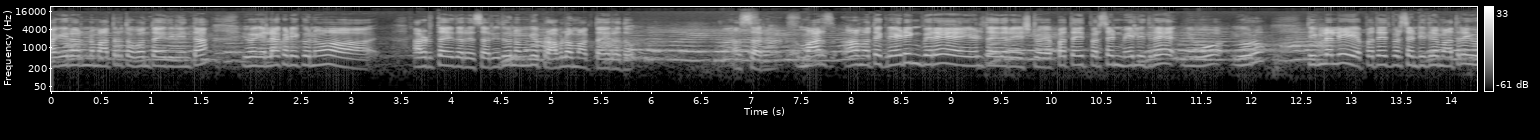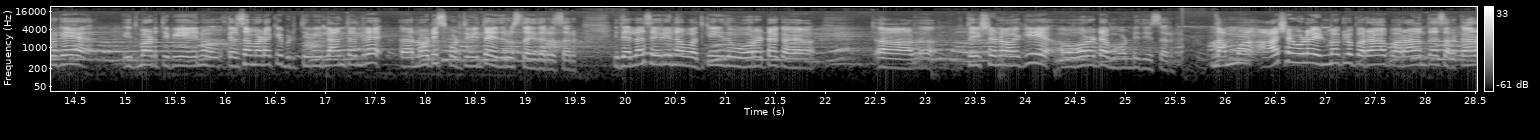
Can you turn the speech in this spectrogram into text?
ಆಗಿರೋರ್ನ ಮಾತ್ರ ತೊಗೊತಾ ಇದ್ದೀವಿ ಅಂತ ಇವಾಗ ಎಲ್ಲ ಕಡೆಗೂ ಹರಡ್ತಾ ಇದ್ದಾರೆ ಸರ್. ಇದು ನಮಗೆ ಪ್ರಾಬ್ಲಮ್ ಆಗ್ತಾ ಇರೋದು. ಸರ್. ಮಾರ್ಕ್ಸ್ ಮತ್ತು ಗ್ರೇಡಿಂಗ್ ಬೇರೆ ಹೇಳ್ತಾ ಇದ್ದಾರೆ ಎಷ್ಟು ಎಪ್ಪತ್ತೈದು ಪರ್ಸೆಂಟ್ ಮೇಲಿದ್ದರೆ ನೀವು, ಇವರು ತಿಂಗಳಲ್ಲಿ ಎಪ್ಪತ್ತೈದು ಪರ್ಸೆಂಟ್ ಇದ್ದರೆ ಮಾತ್ರ ಇವ್ರಿಗೆ ಇದು ಮಾಡ್ತೀವಿ. ಏನು ಕೆಲಸ ಮಾಡೋಕ್ಕೆ ಬಿಡ್ತೀವಿ. ಇಲ್ಲ ಅಂತಂದರೆ ನೋಟಿಸ್ ಕೊಡ್ತೀವಿ ಅಂತ ಎದುರಿಸ್ತಾ ಇದ್ದಾರೆ ಸರ್. ಇದೆಲ್ಲ ಸೇರಿ ನಾವು ಅದಕ್ಕೆ ಇದು ಹೋರಾಟ ತೀಕ್ಷ್ಣವಾಗಿ ಹೋರಾಟ ಹಮ್ಮಿಕೊಂಡಿದ್ದೀವಿ ಸರ್. ನಮ್ಮ ಆಶೆಗಳು ಹೆಣ್ಮಕ್ಳು ಪರ ಪರ ಅಂತ ಸರ್ಕಾರ,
